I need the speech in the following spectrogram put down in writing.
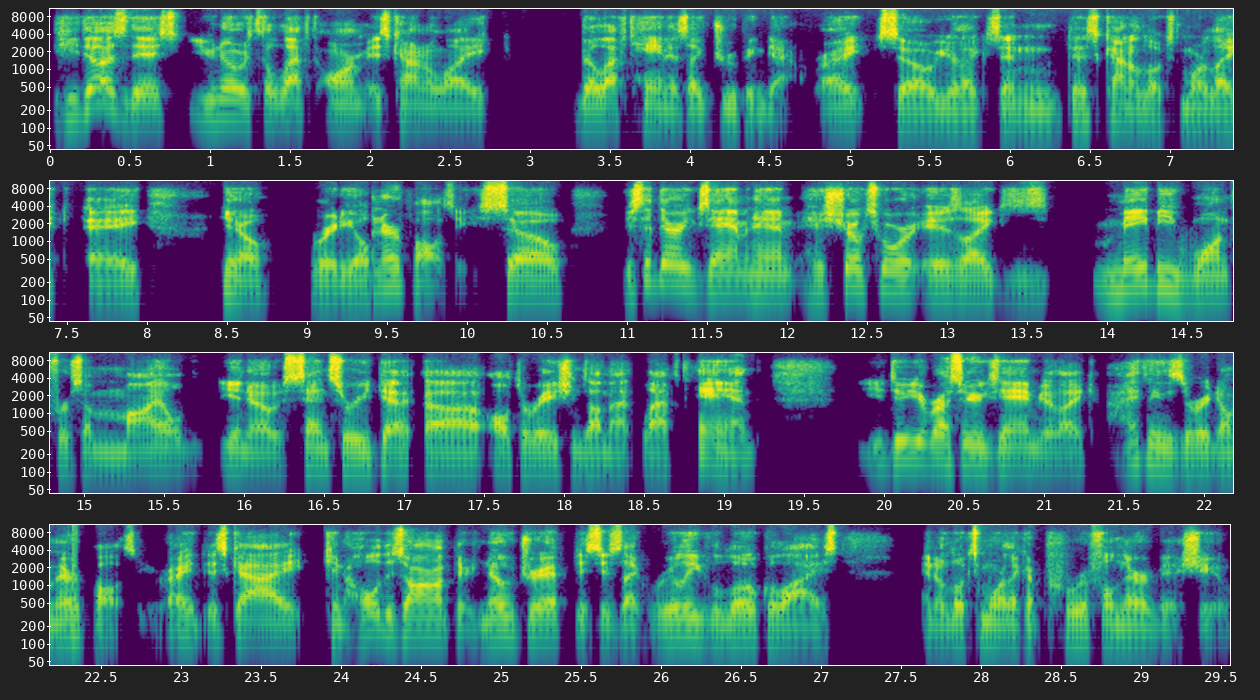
he does this, you notice the left arm is kind of like the left hand is like drooping down, right? So you're like sitting, this kind of looks more like a, you know, radial nerve palsy. So you sit there, examine him. His stroke score is like maybe one for some mild, you know, sensory de- uh, alterations on that left hand you do your rest of your exam, you're like, I think this is a radial nerve palsy, right? This guy can hold his arm up. There's no drift. This is like really localized and it looks more like a peripheral nerve issue.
